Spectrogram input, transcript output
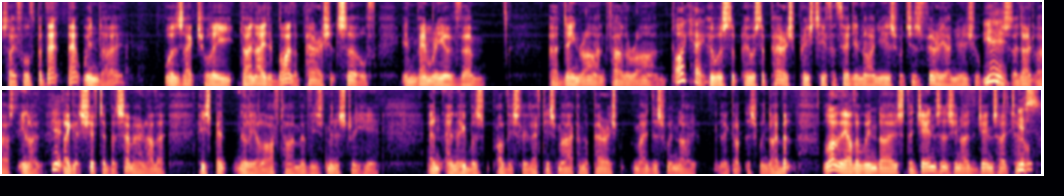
so forth. But that that window was actually donated by the parish itself in memory of um, uh, Dean Ryan, Father Ryan, Okay. who was the who was the parish priest here for 39 years, which is very unusual Yeah. because they don't last. You know, Yeah. they get shifted, but somehow or another, he spent nearly a lifetime of his ministry here, and and he was obviously left his mark, and the parish made this window. They got this window, but a lot of the other windows, the Jenses, you know, the Jens Hotel. Yes.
